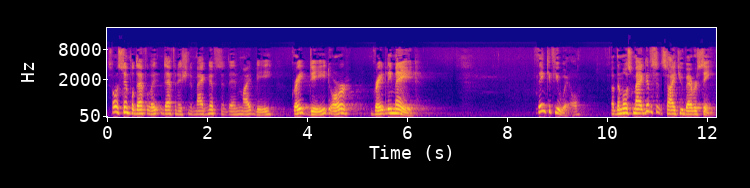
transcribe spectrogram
So a simple defi- definition of magnificent then might be great deed or greatly made. Think, if you will, of the most magnificent sight you've ever seen.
